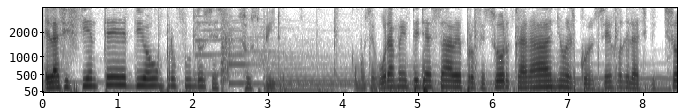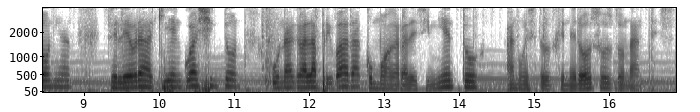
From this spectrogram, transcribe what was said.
El asistente dio un profundo suspiro. Como seguramente ya sabe, profesor, cada año el Consejo de la Smithsonian celebra aquí en Washington una gala privada como agradecimiento a nuestros generosos donantes.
